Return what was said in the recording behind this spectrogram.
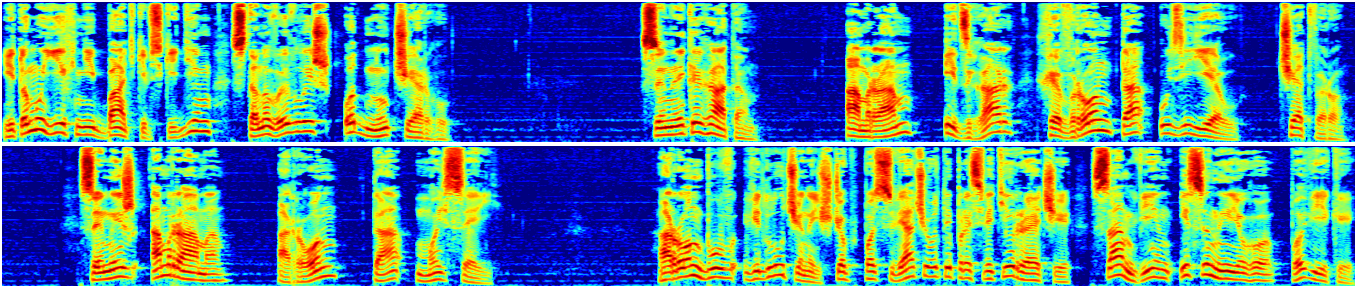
і тому їхній батьківський дім становив лише одну чергу. Сини Кегата Амрам, Іцгар, Хеврон та Узієл четверо. Сини ж Амрама, Арон та Мойсей. Арон був відлучений, щоб посвячувати пресвяті речі, сам він і сини його повіки,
